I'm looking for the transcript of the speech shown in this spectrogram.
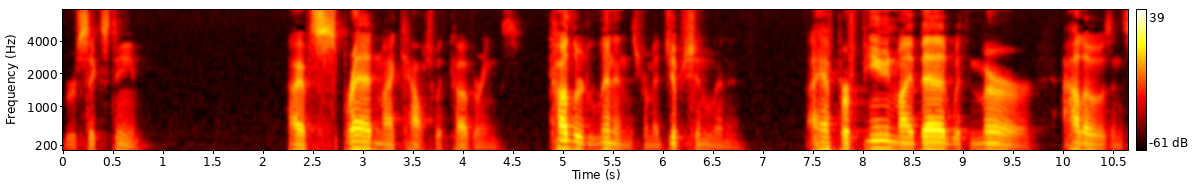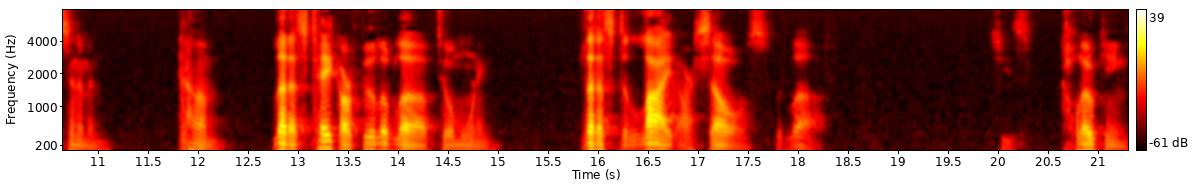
Verse 16 I have spread my couch with coverings, colored linens from Egyptian linen. I have perfumed my bed with myrrh, aloes, and cinnamon. Come, let us take our fill of love till morning. Let us delight ourselves with love. She's cloaking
